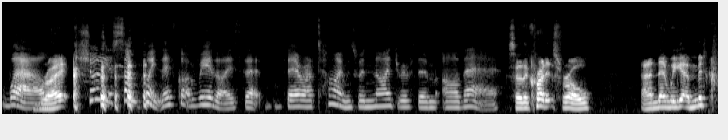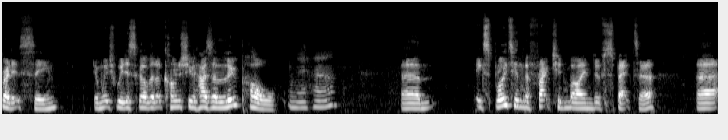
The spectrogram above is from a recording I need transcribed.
Well, Right? surely at some point they've got to realise that there are times when neither of them are there. So the credits roll, and then we get a mid credits scene in which we discover that Khonshu has a loophole. Uh huh. um, exploiting the fractured mind of Spector, uh,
